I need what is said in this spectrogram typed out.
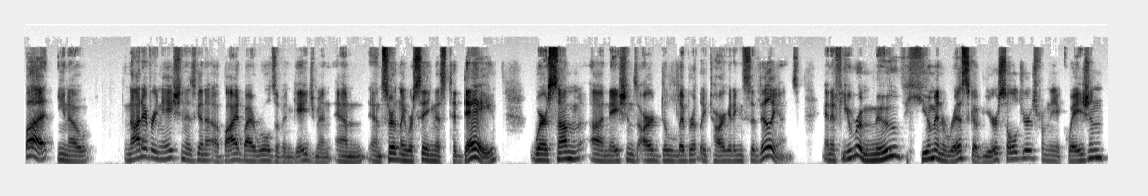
But you know not every nation is going to abide by rules of engagement. And and certainly we're seeing this today where some uh, nations are deliberately targeting civilians. And if you remove human risk of your soldiers from the equation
